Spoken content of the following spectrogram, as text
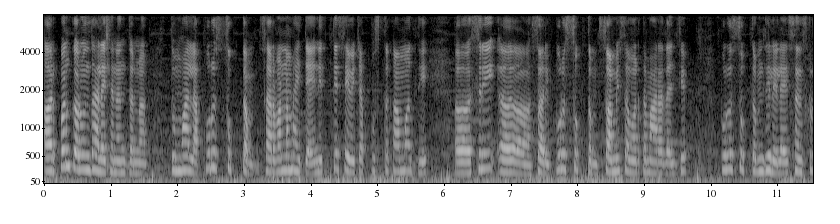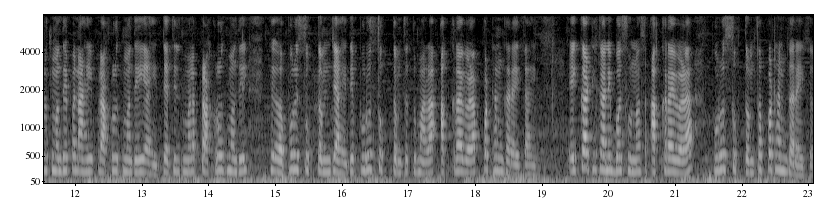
अर्पण करून झाल्याच्यानंतर तुम्हाला पुरुष सुक्तम सर्वांना माहिती आहे नित्यसेवेच्या पुस्तकामध्ये श्री सॉरी पुरुष सुक्तम स्वामी समर्थ महाराजांचे पुरुष सुक्तम दिलेलं आहे. संस्कृतमध्ये पण आहे प्राकृतमध्येही आहे. त्यातील तुम्हाला प्राकृतमधील पुरुष सुक्तम जे आहे ते पुरुष सुक्तमचं तुम्हाला अकरा वेळा पठन करायचं आहे. एका ठिकाणी बसूनच अकरा वेळा पुरुष सुक्तमचं पठन करायचं.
